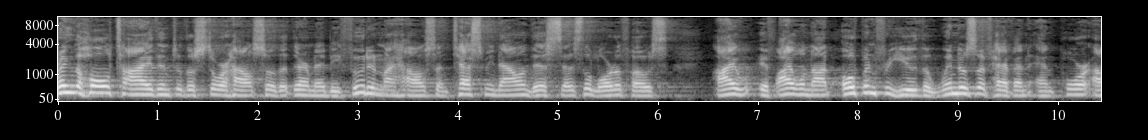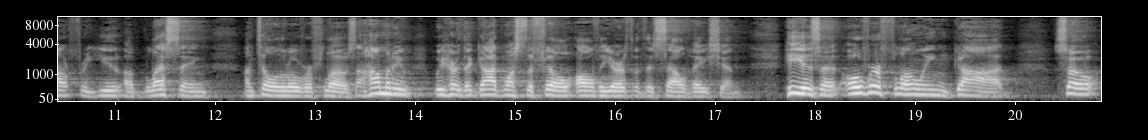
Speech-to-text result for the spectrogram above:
Bring the whole tithe into the storehouse so that there may be food in my house, and test me now in this, says the Lord of hosts I, if I will not open for you the windows of heaven and pour out for you a blessing until it overflows. Now, how many we heard that God wants to fill all the earth with his salvation? He is an overflowing God. So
